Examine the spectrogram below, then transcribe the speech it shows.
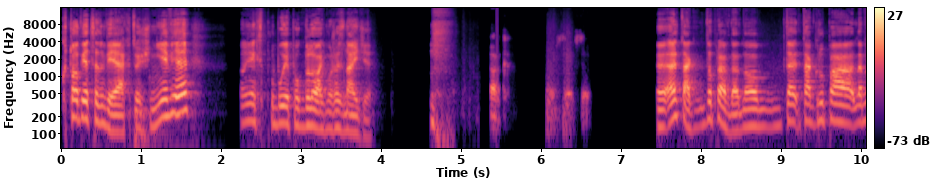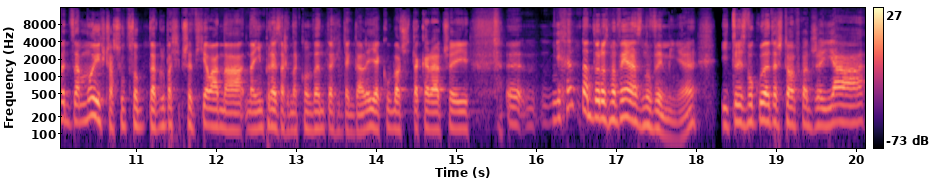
kto wie, ten wie. Jak ktoś nie wie, to niech spróbuje pogooglować, może znajdzie. Tak. tak, tak, tak. E, ale tak, to prawda. No, ta, grupa, nawet za moich czasów, ta grupa się przewijała na, na imprezach, na konwentach i tak dalej, jako właśnie taka raczej e, niechętna do rozmawiania z nowymi, nie? I to jest w ogóle też to na przykład, że ja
